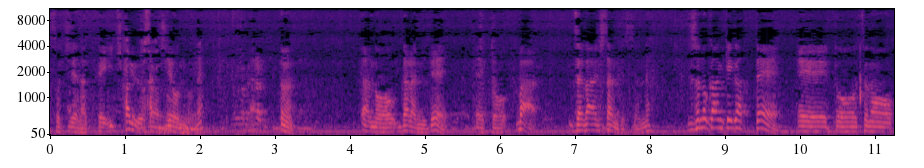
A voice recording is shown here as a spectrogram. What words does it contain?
そっちじゃなくて1984のね、うん、あの絡みで、えっとまあ、座談したんですよね。でその関係があって、えっとその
